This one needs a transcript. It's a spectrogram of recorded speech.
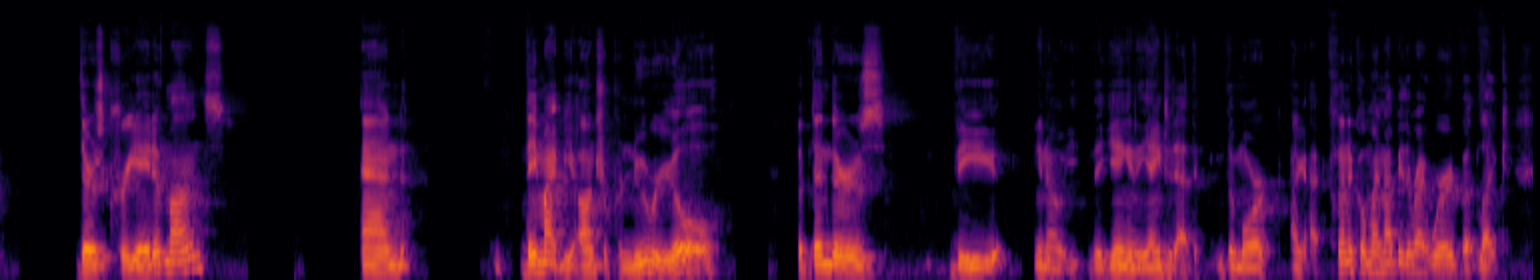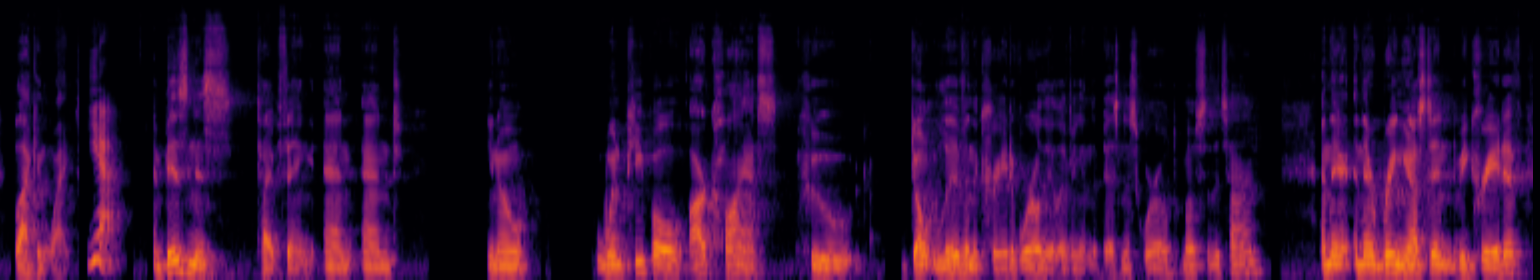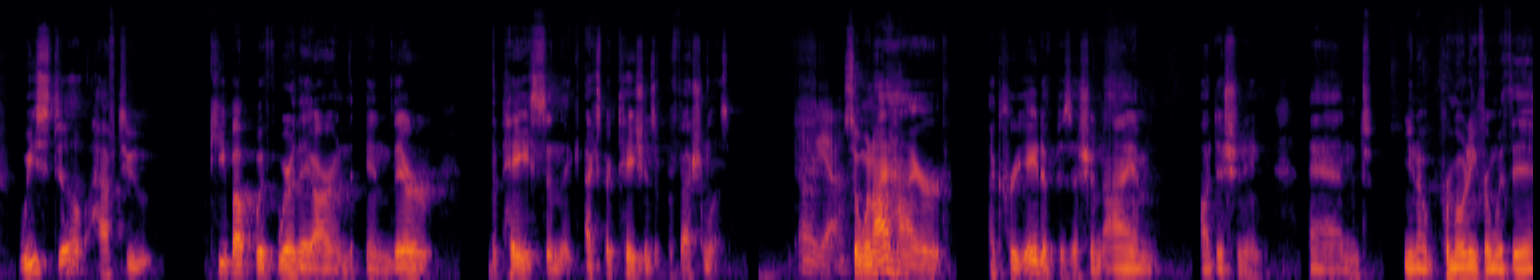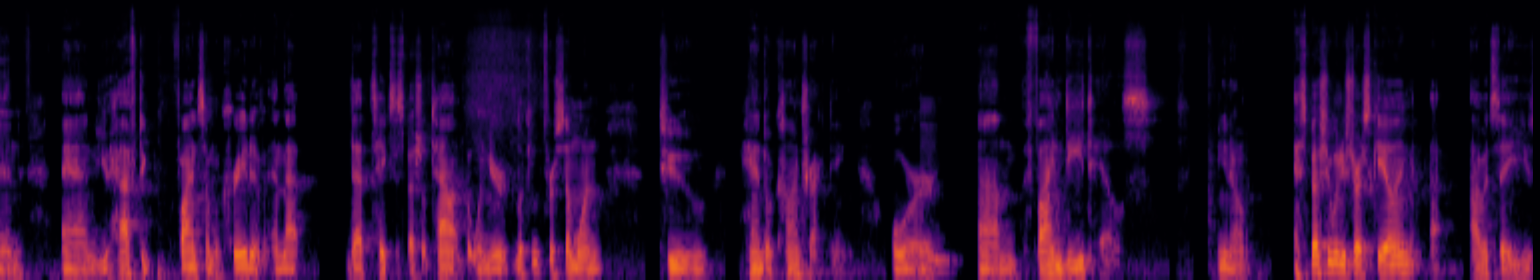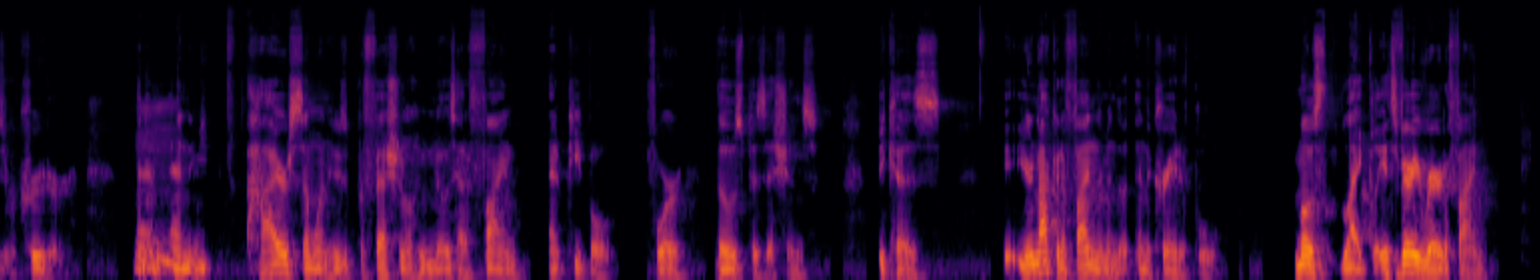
there's creative minds and they might be entrepreneurial, but then there's the you know the yin and the yang to that. The, the more I, I, clinical might not be the right word, but like black and white Yeah. and business type thing. And and you know when people our clients who don't live in the creative world, they're living in the business world most of the time, and they are and they're bringing us in to be creative. We still have to keep up with where they are in in their the pace and the expectations of professionalism. Oh yeah. So when I hire a creative position, I am auditioning and you know promoting from within and you have to find someone creative and that that takes a special talent but when you're looking for someone to handle contracting or Mm. um, fine details you know especially when you start scaling i, I would say use a recruiter and Mm. and hire someone who's a professional who knows how to find uh, people for those positions because you're not going to find them in the in the creative pool most likely it's very rare to find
